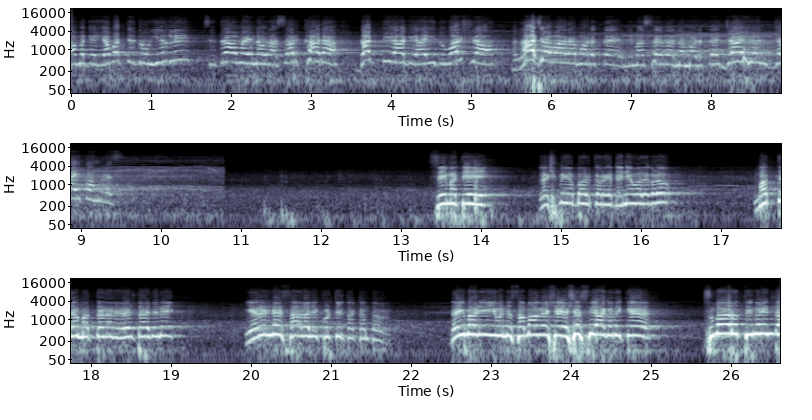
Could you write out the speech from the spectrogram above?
ನಮಗೆ ಯಾವತ್ತಿದ್ರೂ ಇರ್ಲಿ. ಸಿದ್ದರಾಮಯ್ಯನವರ ಸರ್ಕಾರ ಗಟ್ಟಿಯಾಗಿ ಐದು ವರ್ಷ ರಾಜವಾರ ಮಾಡುತ್ತೆ. ನಿಮ್ಮ ಸೇವೆಯನ್ನ ಮಾಡುತ್ತೆ. ಜೈ ಹಿಂದ್, ಜೈ ಕಾಂಗ್ರೆಸ್. ಶ್ರೀಮತಿ ಲಕ್ಷ್ಮೀ ಹೆಬ್ಬಾಳ್ಕರ್ಗೆ ಧನ್ಯವಾದಗಳು. ಮತ್ತೆ ಮತ್ತೆ ನಾನು ಹೇಳ್ತಾ ಇದ್ದೀನಿ, ಎರಡನೇ ಸಾಲಲ್ಲಿ ಕುಳಿತಿರ್ತಕ್ಕಂಥವ್ರು, ದಯಮಾಡಿ ಈ ಒಂದು ಸಮಾವೇಶ ಯಶಸ್ವಿ ಆಗೋದಕ್ಕೆ ಸುಮಾರು ತಿಂಗಳಿಂದ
